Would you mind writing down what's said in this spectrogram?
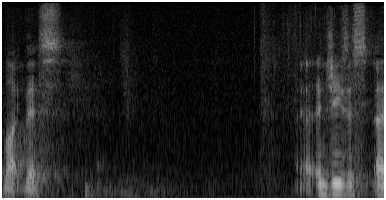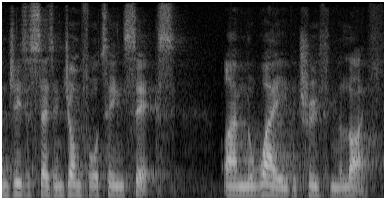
like this. Uh, and Jesus, and Jesus says in John 14:6, I am the way, the truth, and the life.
